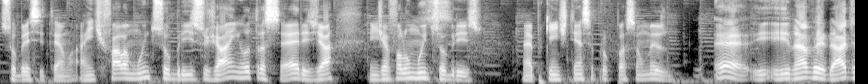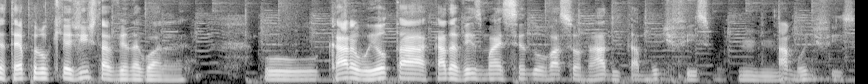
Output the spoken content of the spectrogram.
sobre esse tema. A gente fala muito sobre isso já em outras séries, já a gente já falou muito sobre isso, né? Porque a gente tem essa preocupação mesmo. É, e, e, na verdade, até pelo que a gente tá vendo agora, né? O cara, o eu tá cada vez mais sendo ovacionado e tá muito difícil. Uhum. Tá muito difícil.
